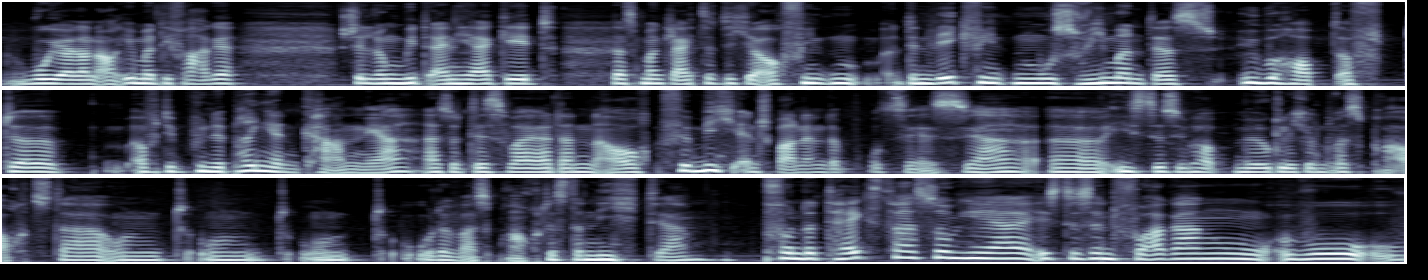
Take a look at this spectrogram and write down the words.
wo ja dann auch immer die Fragestellung mit einhergeht, dass man gleichzeitig ja auch finden, den Weg finden muss, wie man das überhaupt auf der auf die Bühne bringen kann. Ja? Also das war ja dann auch für mich ein spannender Prozess. Ja? Äh, ist das überhaupt möglich und was braucht es da und, und, und oder was braucht es da nicht? Ja? Von der Textfassung her ist es ein Vorgang, wo,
